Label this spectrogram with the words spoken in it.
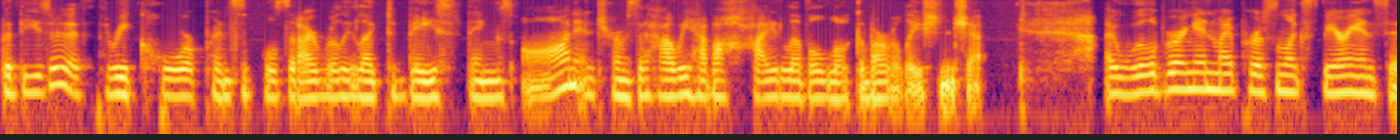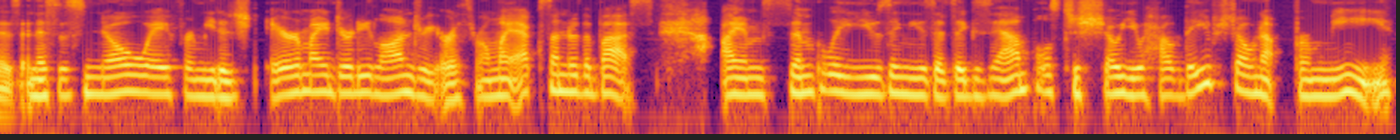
but these are the three core principles that I really like to base things on in terms of how we have a high level look of our relationship. I will bring in my personal experiences, and this is no way for me to air my dirty laundry or throw my ex under the bus. I am simply using these as examples to show you how they've shown up for me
